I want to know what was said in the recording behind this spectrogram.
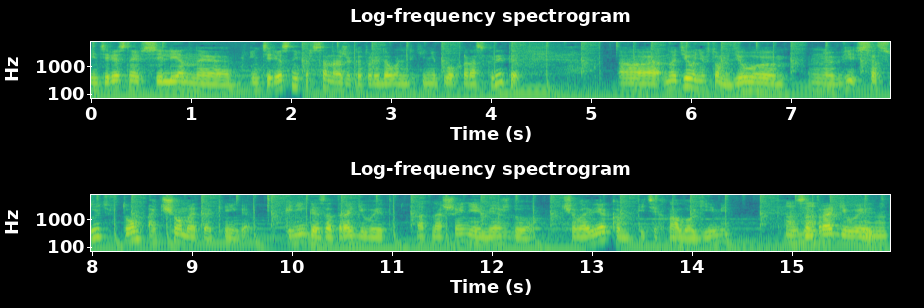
интересная вселенная, интересные персонажи, которые довольно-таки неплохо раскрыты. А, Но дело не в том, дело вся суть в том, о чем эта книга. Книга затрагивает отношения между человеком и технологиями, затрагивает Мгм.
